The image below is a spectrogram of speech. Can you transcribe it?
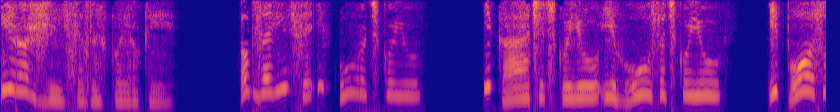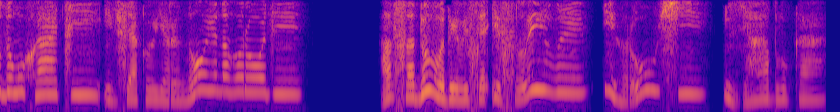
І розжився з легкої роки. Обзавівся і курочкою, і качечкою, і гусочкою, і посудом у хаті, і всякою яриною на городі. А в саду водилися і сливи, і груші, і яблука.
